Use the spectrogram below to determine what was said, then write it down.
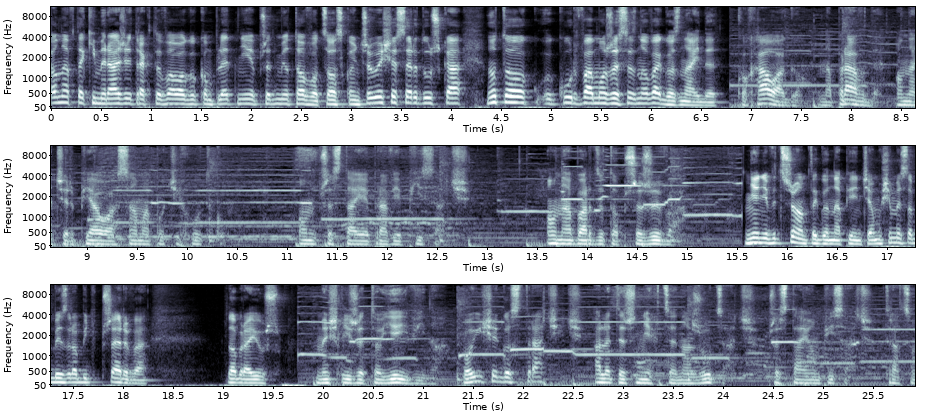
Ona w takim razie traktowała go kompletnie przedmiotowo. Co, skończyły się serduszka? No to kurwa, może se z nowego znajdę. Kochała go, naprawdę. Ona cierpiała sama po cichutku. On przestaje prawie pisać. Ona bardzo to przeżywa. Nie, nie wytrzymam tego napięcia. Musimy sobie zrobić przerwę. Dobra, już. Myśli, że to jej wina. Boi się go stracić, ale też nie chce narzucać. Przestają pisać, tracą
